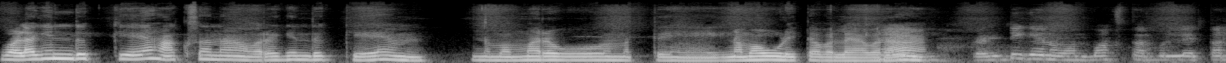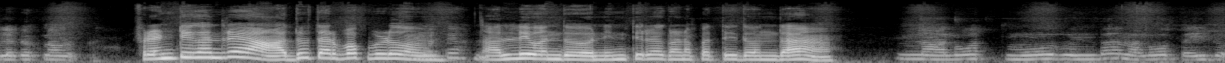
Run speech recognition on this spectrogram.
ಒಳಗಿಂದಕ್ಕೆ ಹಾಕ್ಸೋಣ ಹೊರಗಿಂದಕ್ಕೆ. ನಮ್ಮಮ್ಮರವು ಮತ್ತು ನಮ್ಮವು ಉಳಿತಾವಲ್ಲ ಅವರ? ಫ್ರಂಟಿಗೆ ಅಂದ್ರೆ ಒಂದು ಬಾಕ್ಸ್ ತರ್ಬಲ್ಲೇ ತರಲೇಬೇಕು ನಾವು. ಫ್ರಂಟಿಗಂದ್ರೆ ಅದು ತರ್ಬೇಕು ಬಿಡು. ಅಲ್ಲಿ ಒಂದು ನಿಂತಿರೋ ನಲ್ವತ್ತ್ಮೂರಿಂದ ನಲ್ವತ್ತೈದು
